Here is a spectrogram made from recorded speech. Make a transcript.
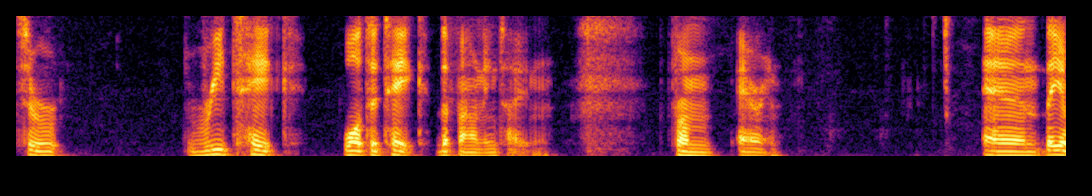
to retake, well, to take the founding Titan from Eren. And they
